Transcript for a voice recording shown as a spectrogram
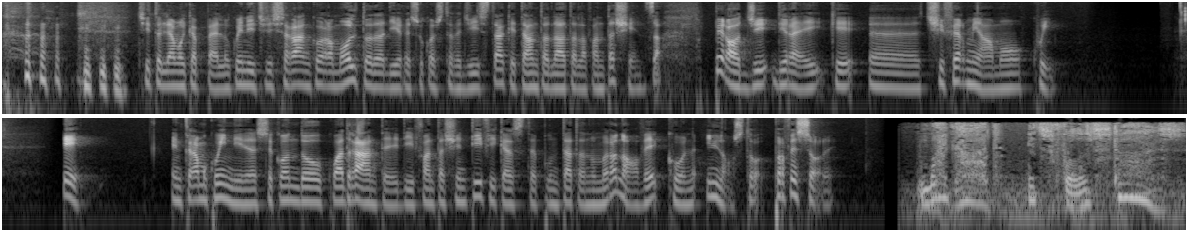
ci togliamo il cappello, quindi ci sarà ancora molto da dire su questo regista che tanto ha dato alla fantascienza. Per oggi direi che eh, ci fermiamo qui. E entriamo quindi nel secondo quadrante di Fantascientificast, puntata numero 9, con il nostro professore. My God, it's full of stars.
